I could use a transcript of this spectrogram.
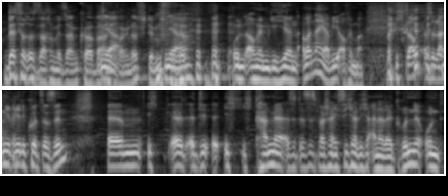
bessere Sachen mit seinem Körper ja. anfangen, das stimmt. Ja. Und auch mit dem Gehirn. Aber naja, wie auch immer. Ich glaube, also lange Rede, kurzer Sinn. Ähm, ich, äh, ich, ich kann mir, also das ist wahrscheinlich sicherlich einer der Gründe. Und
